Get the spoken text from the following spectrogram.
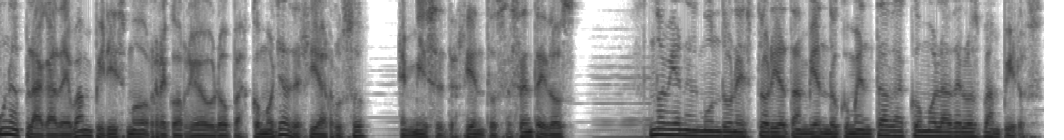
una plaga de vampirismo recorrió Europa. Como ya decía Rousseau, en 1762, no había en el mundo una historia tan bien documentada como la de los vampiros.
